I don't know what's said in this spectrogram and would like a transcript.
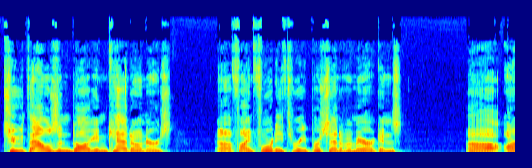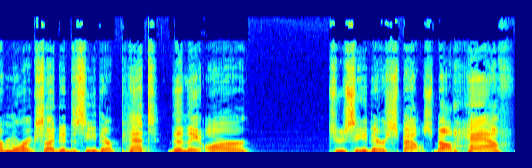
2,000 dog and cat owners uh, find 43% of Americans uh, are more excited to see their pet than they are to see their spouse. About half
